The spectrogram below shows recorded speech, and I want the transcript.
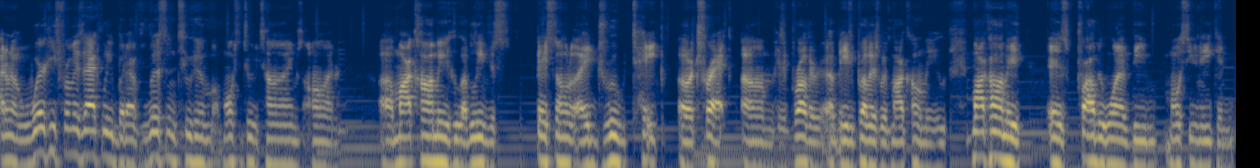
I don't know where he's from exactly, but I've listened to him a multitude of times on uh, Mach-Hommy, who I believe is based on a Droog tape or track. Um, his brother, uh, his brother's with Mach-Hommy. Who Mach-Hommy is probably one of the most unique and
